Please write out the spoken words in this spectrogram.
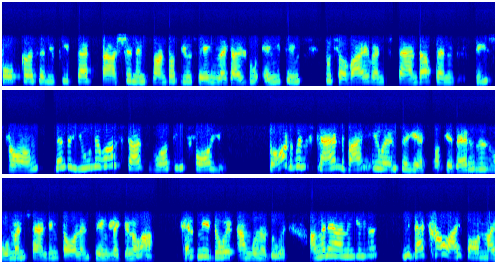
focus and you keep that passion in front of you, saying like I'll do anything to survive and stand up and be strong, then the universe starts working for you. God will stand by you and say, yes, okay, there is this woman standing tall and saying like, you know, ah, help me do it, I'm going to do it. അങ്ങനെയാണെങ്കിൽ that's how I found my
